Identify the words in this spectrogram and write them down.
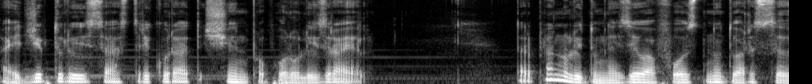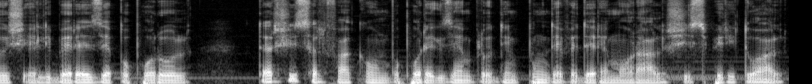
a Egiptului s-a strecurat și în poporul Israel. Dar planul lui Dumnezeu a fost nu doar să își elibereze poporul, dar și să-l facă un popor exemplu din punct de vedere moral și spiritual.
